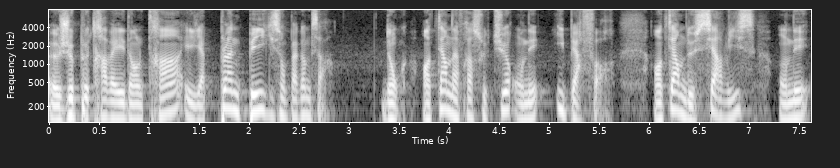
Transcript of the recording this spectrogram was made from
Euh, je peux travailler dans le train et il y a plein de pays qui ne sont pas comme ça. Donc, en termes d'infrastructure, on est hyper fort. En termes de services, on n'est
